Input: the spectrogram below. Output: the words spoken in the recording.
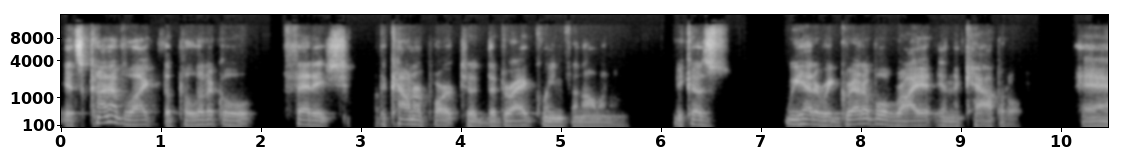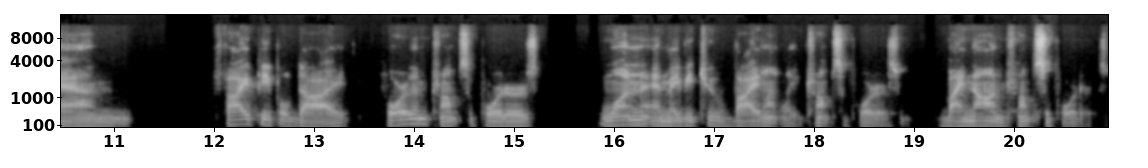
it's kind of like the political fetish the counterpart to the drag queen phenomenon because we had a regrettable riot in the Capitol, and five people died. Four of them Trump supporters, one and maybe two violently Trump supporters by non Trump supporters.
